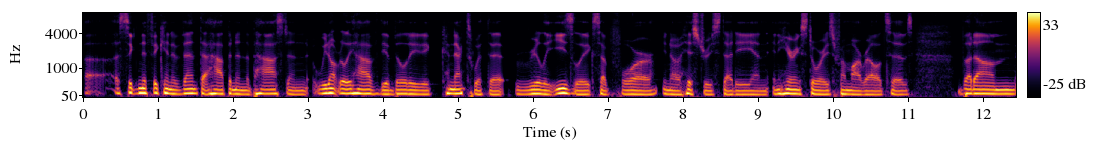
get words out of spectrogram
a significant event that happened in the past, and we don't really have the ability to connect with it really easily, except for you know history study and, and hearing stories from our relatives. But um,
